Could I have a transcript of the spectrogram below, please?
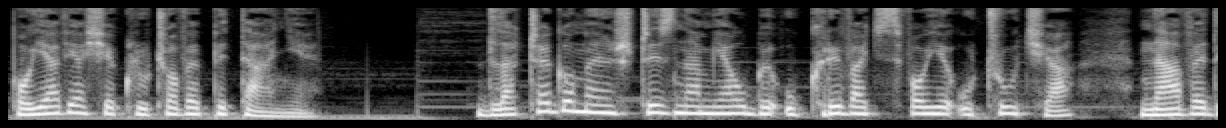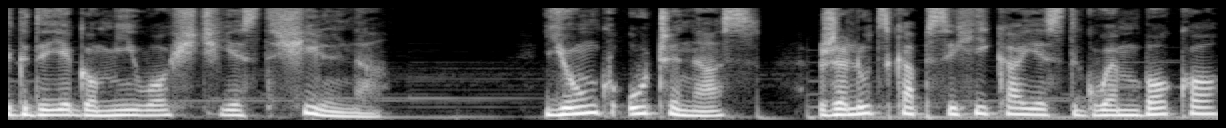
pojawia się kluczowe pytanie: dlaczego mężczyzna miałby ukrywać swoje uczucia, nawet gdy jego miłość jest silna? Jung uczy nas, że ludzka psychika jest głęboko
